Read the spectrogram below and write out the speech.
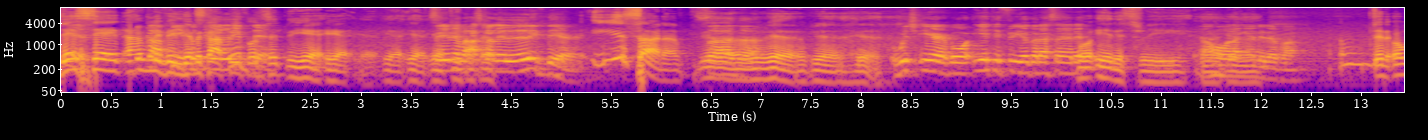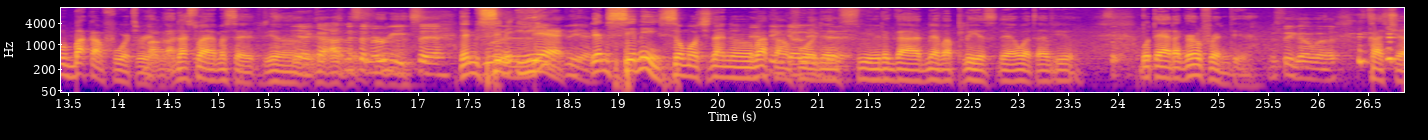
They said I'm Because living there because people there. said, yeah, yeah, yeah, yeah, yeah. So you never people said- actually lived there. Yeah, sort of. Sort yeah, of. Yeah, yeah, yeah. Which year? About 83 you got to say that? Well, 83. And how long you did that for? Back and forth, really. Back That's why I said, you know. Yeah, because as I said, me read, say, Them see me, yeah. there. Them see me so much that uh, no Them back and forth. Them swear to God, never place there, what have you. But I had a girlfriend there, Me figure well. Katja.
